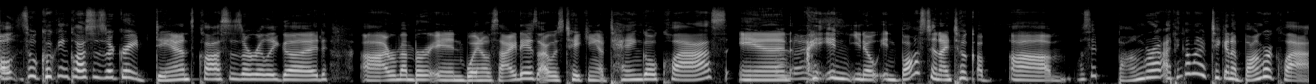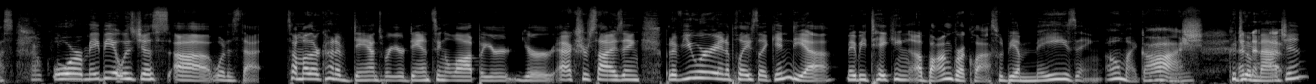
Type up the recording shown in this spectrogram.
also, cooking classes are great. Dance classes are really good. Uh, I remember in Buenos Aires, I was taking a tango class, and Oh, I, in you know in Boston, I took a um, was it Bhangra? I think I might have taken a Bhangra class, Oh, cool. or maybe it was just uh, what is that? Some other kind of dance where you're dancing a lot, but you're you're exercising. But if you were in a place like India, maybe taking a Bhangra class would be amazing. Oh my gosh, could you And, uh, imagine?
